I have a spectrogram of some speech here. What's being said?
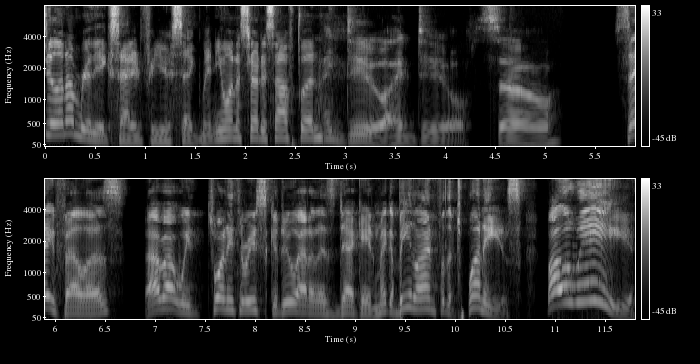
Dylan, I'm really excited for your segment. You want to start us off, bud? I do, I do. So, say, fellas, how about we 23 skidoo out of this decade and make a beeline for the 20s? Follow me!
